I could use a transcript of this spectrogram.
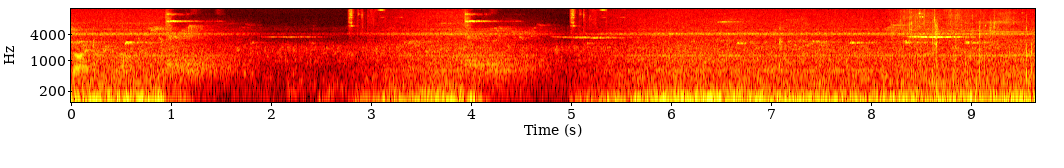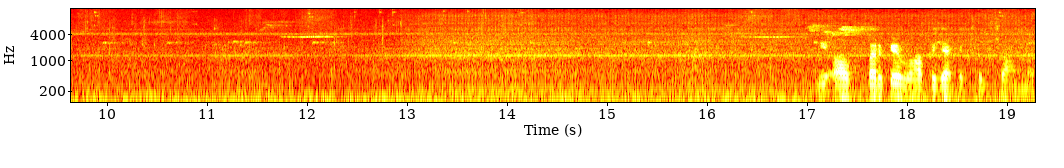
Sorry. ये ऑफ़ करके वहाँ पे जाके छुप जाऊँगा।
